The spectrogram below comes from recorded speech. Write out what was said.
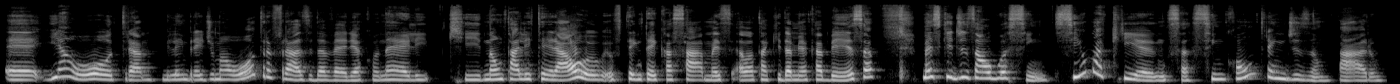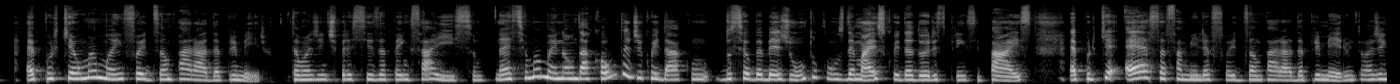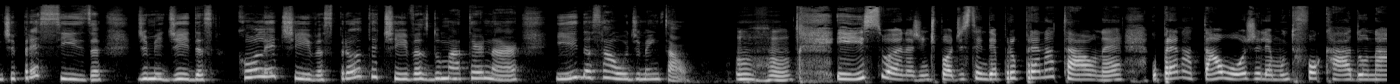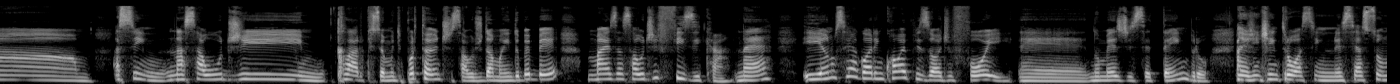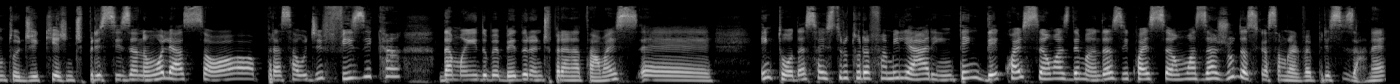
É, e a outra, me lembrei de uma outra frase da Vera Conelli, que não tá literal, eu, eu, tentei caçar, mas ela tá aqui da minha cabeça, mas que diz algo assim: se uma criança se encontra em desamparo, é porque uma mãe foi desamparada primeiro. Então a gente precisa pensar isso, né? Se uma mãe não dá conta de cuidar com, do seu bebê junto com os demais cuidadores principais, é porque essa família foi desamparada primeiro. Então a gente precisa de medidas coletivas protetivas do maternar e da saúde mental. Uhum. E isso, Ana, a gente pode estender para o pré-natal, né? O pré-natal hoje ele é muito focado na, assim, na saúde. Claro que isso é muito importante, saúde da mãe e do bebê, mas a saúde física, né? E eu não sei agora em qual episódio foi, é, no mês de setembro, a gente entrou assim nesse assunto de que a gente precisa não olhar só para a saúde física da mãe e do bebê durante o pré-natal, mas é, em toda essa estrutura familiar e entender quais são as demandas e quais são as ajudas que essa mulher vai precisar, né?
